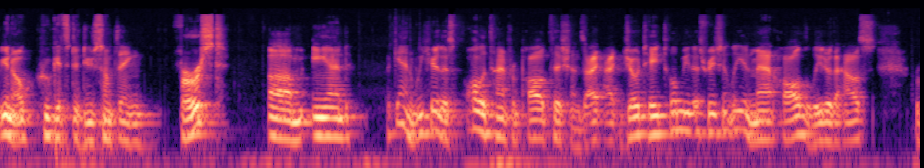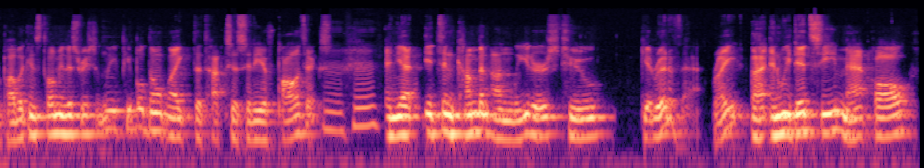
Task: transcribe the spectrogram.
you know, who gets to do something first. Um, and again, we hear this all the time from politicians. I, I, Joe Tate told me this recently, and Matt Hall, the leader of the House Republicans, told me this recently. People don't like the toxicity of politics, mm-hmm. and yet it's incumbent on leaders to get rid of that, right? Uh, and we did see Matt Hall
